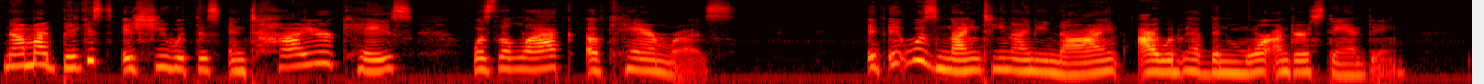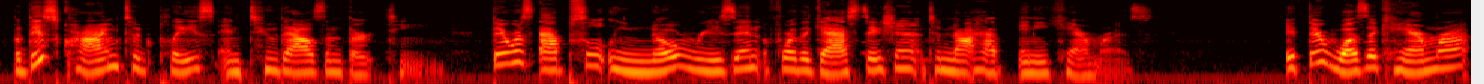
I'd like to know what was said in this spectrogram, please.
Now, my biggest issue with this entire case was the lack of cameras. If it was 1999, I would have been more understanding. But this crime took place in 2013. There was absolutely no reason for the gas station to not have any cameras. If there was a camera,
